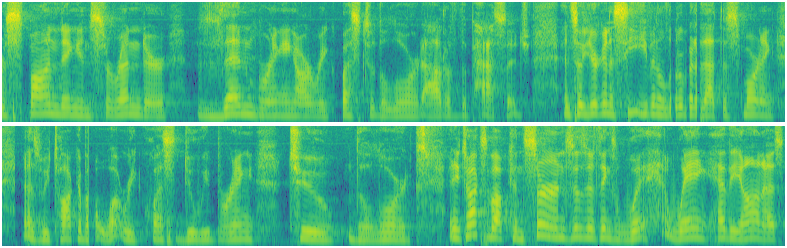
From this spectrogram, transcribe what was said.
responding in surrender, then bringing our request to the Lord out of the passage. And so you're going to see even a little bit of that this morning as we talk about what requests do we bring to the Lord. And he talks about concerns, those are things weighing heavy on us,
